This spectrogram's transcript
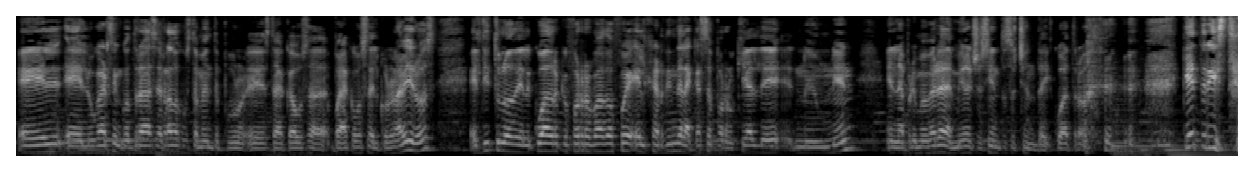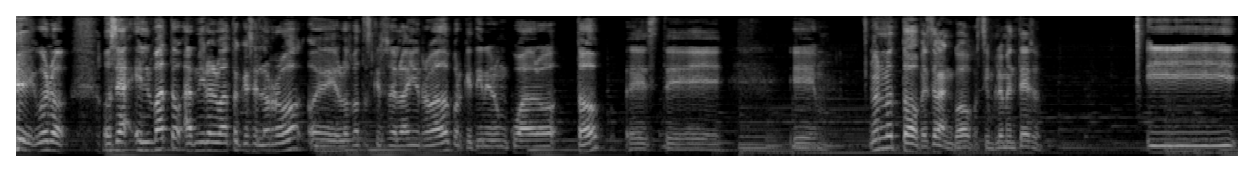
El, lugar se encontraba cerrado justamente por esta causa, por causa del coronavirus. El título del cuadro que fue robado fue El jardín de la casa parroquial de Neunen en la primavera de 1884. Qué triste. Bueno, o sea, el vato, admiro al vato que se lo robó, eh, los vatos que se lo hayan robado porque tienen un cuadro top. Este. Eh, no, no top, es de Van Gogh, simplemente eso. Y.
